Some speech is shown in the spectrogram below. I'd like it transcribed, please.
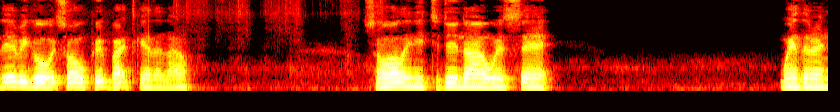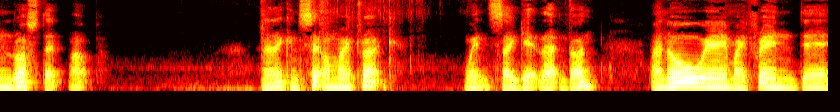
there we go it's all put back together now so all I need to do now is uh, weather and rust it up and then it can sit on my track once I get that done. I know uh, my friend uh,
